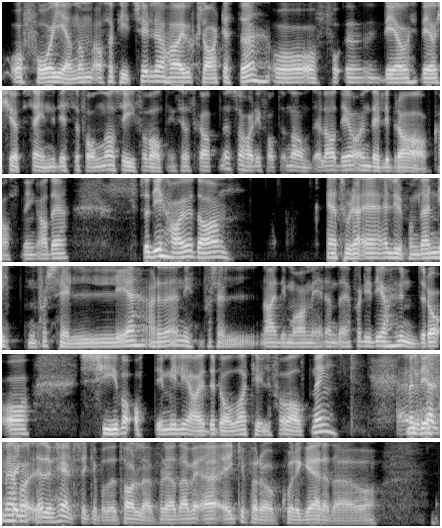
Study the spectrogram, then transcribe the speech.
å få gjennom altså Peachill har jo klart dette og, og få, ved, å, ved å kjøpe seg inn i disse fondene, altså i forvaltningsselskapene, så har de fått en andel av det og en veldig bra avkastning av det. Så de har jo da jeg, tror det er, jeg lurer på om det er 19 forskjellige Er det det? 19 forskjellige, nei, de må ha mer enn det. Fordi de har 187 milliarder dollar til forvaltning. Er, Men du det helt var- er du helt sikker på det tallet? Fordi jeg, jeg, ikke for å korrigere deg, og,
